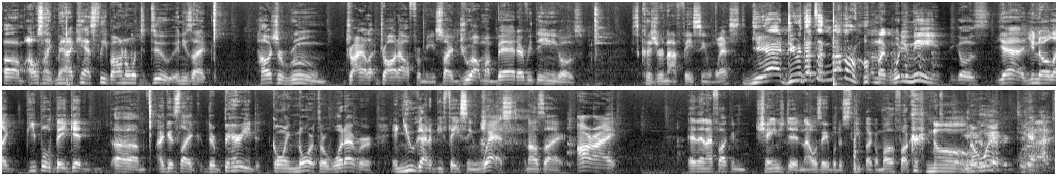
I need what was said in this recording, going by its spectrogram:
um, I was like, man, I can't sleep. I don't know what to do. And he's like, how's your room? Draw, draw it out for me. So I drew out my bed, everything. And he goes, it's because you're not facing west. Yeah, dude, that's another one. I'm like, what do you mean? He goes, yeah, you know, like people, they get, um, I guess like they're buried going north or whatever, and you got to be facing west. And I was like, all right. And then I fucking changed it, and I was able to sleep like a motherfucker. No. No way. Yeah.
